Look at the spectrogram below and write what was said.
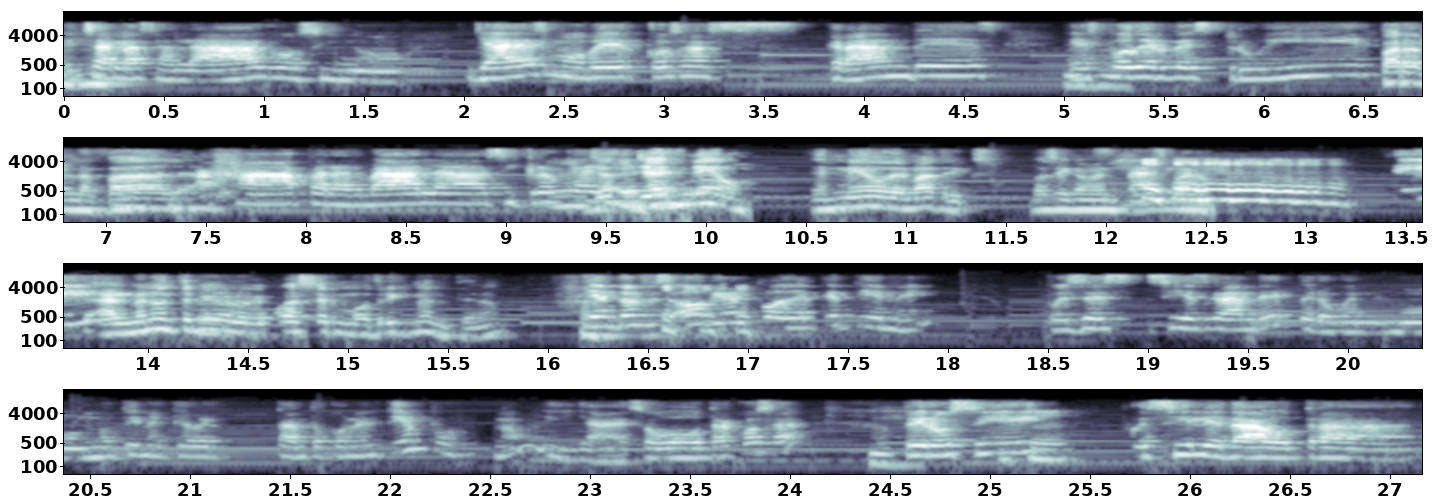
echarlas al lago, sino ya es mover cosas grandes, es poder destruir. Parar las balas. Ajá, parar balas. Y creo que ya, ya es Neo, es Neo de Matrix, básicamente. ¿Sí? Al menos en términos de lo que puede hacer motrizmente, ¿no? Y entonces, obvio, el poder que tiene, pues es, sí es grande, pero bueno, no, no tiene que ver tanto con el tiempo, ¿no? Y ya es otra cosa. Pero sí, pues sí le da otra.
